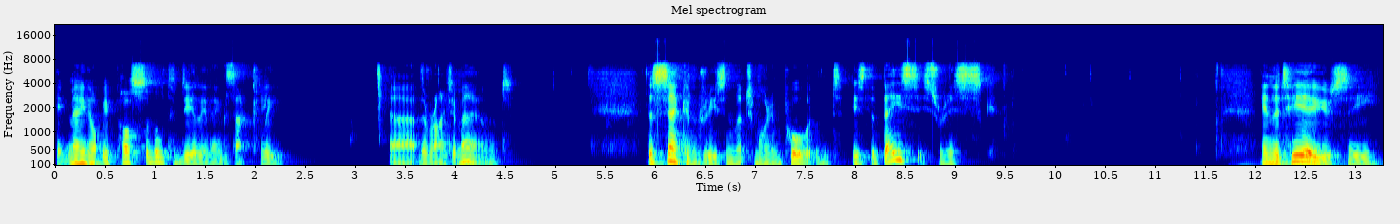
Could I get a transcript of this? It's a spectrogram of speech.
it may not be possible to deal in exactly uh, the right amount. The second reason, much more important, is the basis risk. In that here you see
